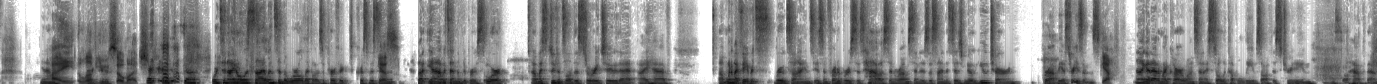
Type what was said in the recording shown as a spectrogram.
You know, I love you of- so much. that kind of stuff. Or tonight, all is silence in the world. I thought it was a perfect Christmas sentiment. Yes. But yeah, I would send them to Bruce. Or uh, my students love this story too. That I have um, one of my favorite road signs is in front of Bruce's house in Rumson. Is a sign that says "No U-turn" for Mhm. obvious reasons. Yeah. And I got out of my car once and I stole a couple leaves off his tree, and I still have them.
